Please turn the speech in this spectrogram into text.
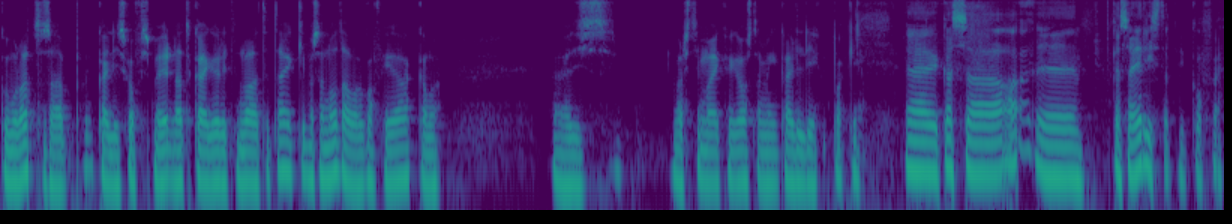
kui mul otsa saab kallis kohv, siis ma natuke aega üritan vaadata, et äkki ma saan odava kohviga hakkama. aga siis varsti ma ikkagi ostan mingi kalli paki. Äh, kas sa, kas sa eristad neid kohve?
